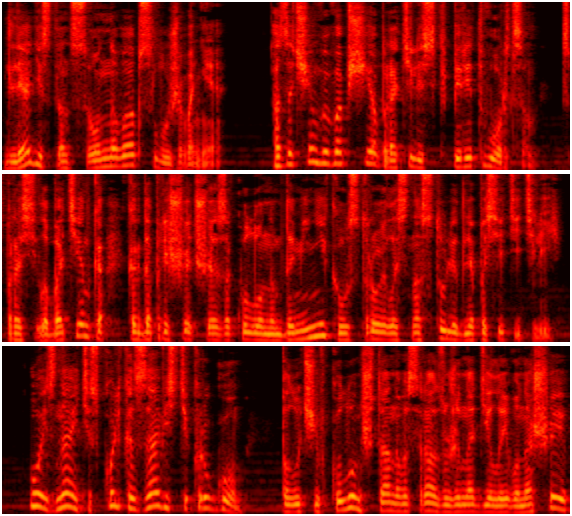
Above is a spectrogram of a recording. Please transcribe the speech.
для дистанционного обслуживания. «А зачем вы вообще обратились к перетворцам?» спросила Ботенко, когда пришедшая за кулоном Доминика устроилась на стуле для посетителей. «Ой, знаете, сколько зависти кругом!» Получив кулон, Штанова сразу же надела его на шею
